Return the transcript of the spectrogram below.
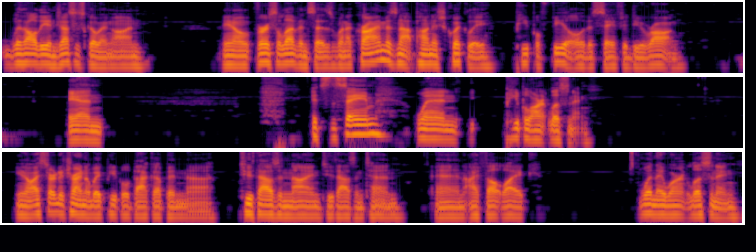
with all the injustice going on, you know, verse 11 says, When a crime is not punished quickly, people feel it is safe to do wrong. And it's the same when people aren't listening. You know, I started trying to wake people back up in uh, 2009, 2010, and I felt like when they weren't listening,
